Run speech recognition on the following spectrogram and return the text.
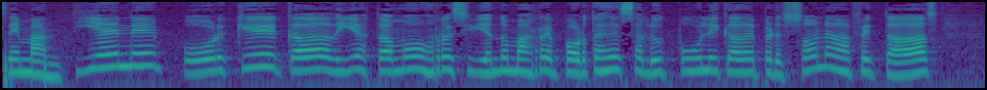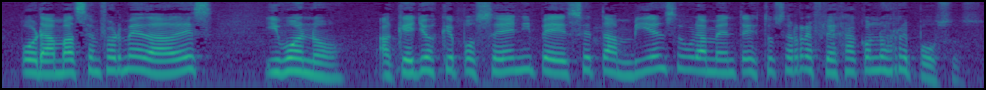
se mantiene porque cada día estamos recibiendo más reportes de salud pública de personas afectadas por ambas enfermedades y bueno, aquellos que poseen IPS también seguramente esto se refleja con los reposos.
